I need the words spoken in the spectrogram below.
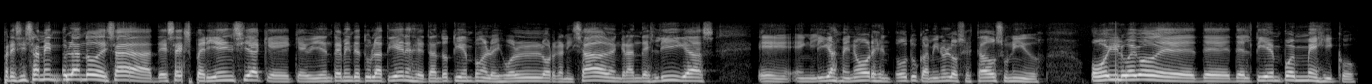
precisamente hablando de esa, de esa experiencia que, evidentemente tú la tienes de tanto tiempo en el béisbol organizado, en grandes ligas, eh, en ligas menores, en todo tu camino en los Estados Unidos, hoy luego de, del tiempo en México,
